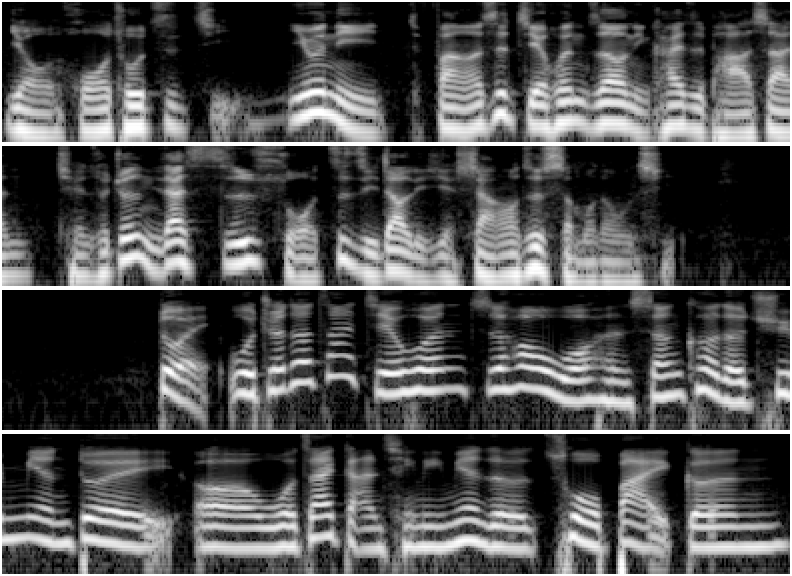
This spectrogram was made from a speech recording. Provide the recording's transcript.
有活出自己，因为你反而是结婚之后你开始爬山、潜水，就是你在思索自己到底想要是什么东西。对，我觉得在结婚之后，我很深刻的去面对，呃，我在感情里面的挫败跟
